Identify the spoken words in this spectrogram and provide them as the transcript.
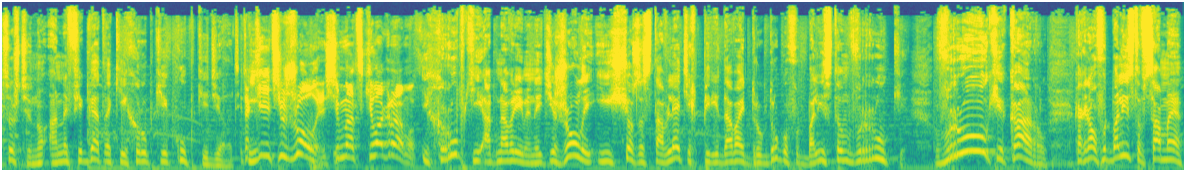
Слушайте, ну а нафига такие хрупкие кубки делать? И- Такие тяжелые, 17 килограммов. и хрупкие одновременно, и тяжелые, и еще заставлять их передавать друг другу футболистам в руки. В руки, Карл! Когда у футболистов самое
